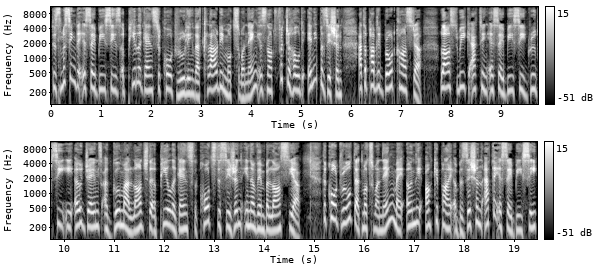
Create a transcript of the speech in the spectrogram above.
dismissing the SABC's appeal against a court ruling that Hlaudi Motsoeneng is not fit to hold any position at the public broadcaster. Last week, acting SABC Group CEO James Aguma lodged the appeal against the court's decision in November last year. The court ruled that Motsoeneng may only occupy a position at the SABC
